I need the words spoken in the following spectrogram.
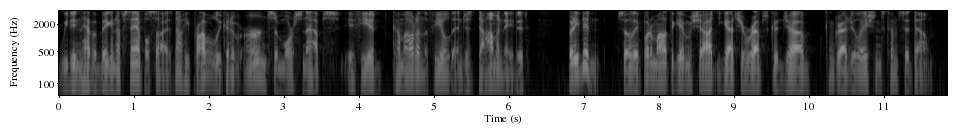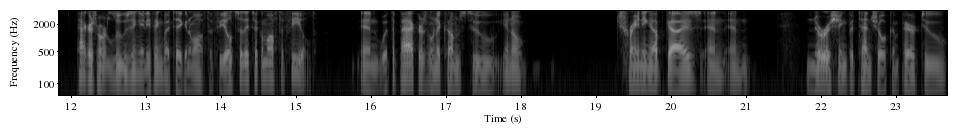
We didn't have a big enough sample size. Now, he probably could have earned some more snaps if he had come out on the field and just dominated, but he didn't. So they put him out, to give him a shot. You got your reps, good job. Congratulations, come sit down. Packers weren't losing anything by taking him off the field, so they took him off the field. And with the Packers, when it comes to, you know, training up guys and, and nourishing potential compared to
